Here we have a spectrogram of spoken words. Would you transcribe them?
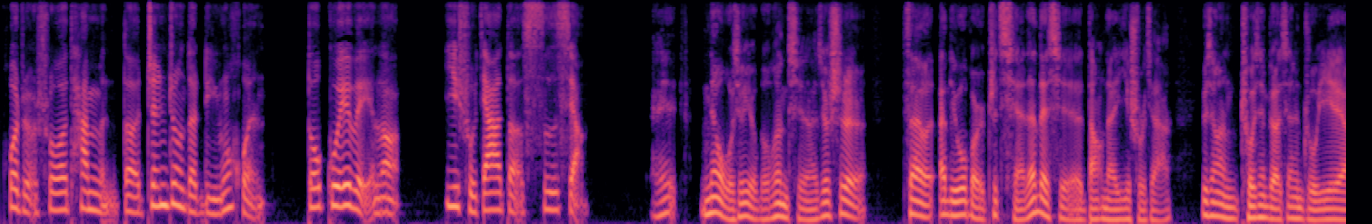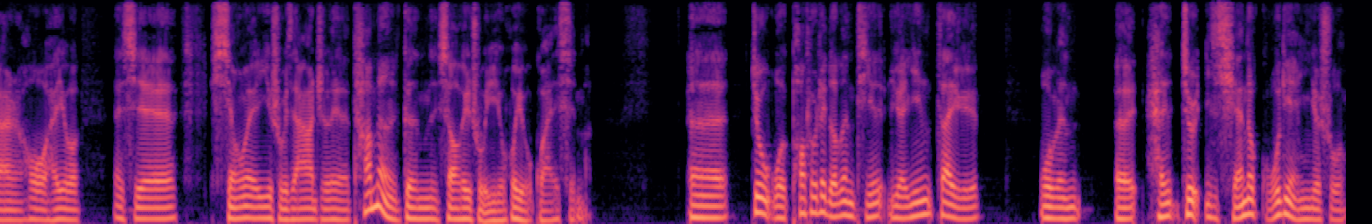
或者说他们的真正的灵魂，都归为了艺术家的思想。哎，那我就有个问题了，就是在安迪沃霍之前的那些当代艺术家，就像抽象表现主义啊，然后还有那些行为艺术家之类的，他们跟消费主义会有关系吗？呃，就我抛出这个问题，原因在于我们呃，很就是以前的古典艺术、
